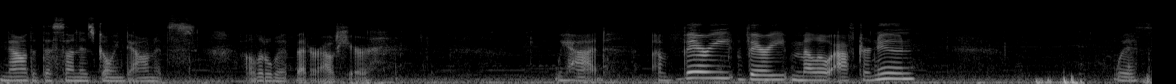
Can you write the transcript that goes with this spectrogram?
now that the sun is going down, it's a little bit better out here. We had a very, very mellow afternoon with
